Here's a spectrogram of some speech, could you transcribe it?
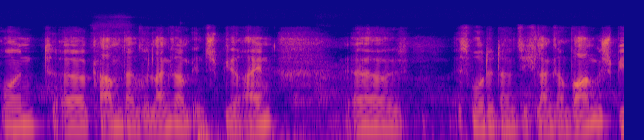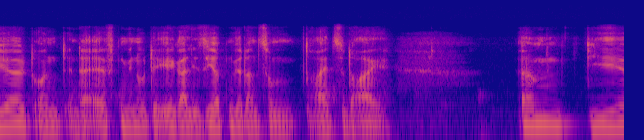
und äh, kamen dann so langsam ins Spiel rein. Äh, es wurde dann sich langsam warm gespielt und in der elften Minute egalisierten wir dann zum 3 zu 3. Ähm, die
